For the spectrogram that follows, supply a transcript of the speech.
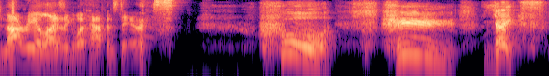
no! Not realizing what happens to Aeris. Whew. Yikes!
